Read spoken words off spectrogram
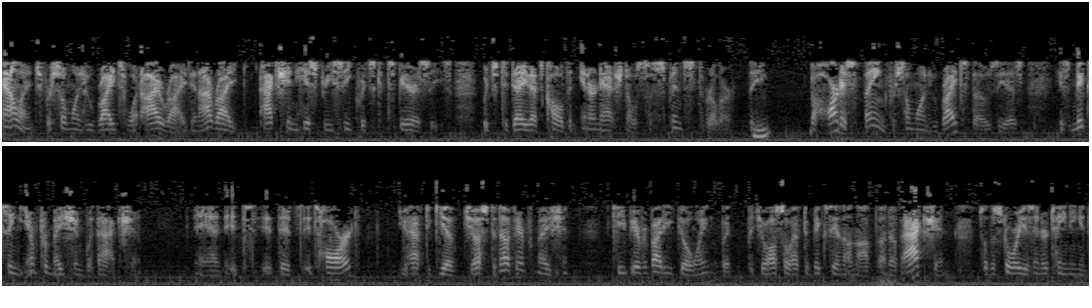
challenge for someone who writes what I write, and I write action, history, secrets, conspiracies, which today that's called an international suspense thriller. The mm-hmm. the hardest thing for someone who writes those is is mixing information with action, and it's it, it's it's hard. You have to give just enough information to keep everybody going, but but you also have to mix in enough enough action so the story is entertaining and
